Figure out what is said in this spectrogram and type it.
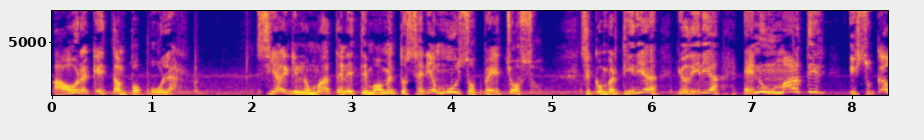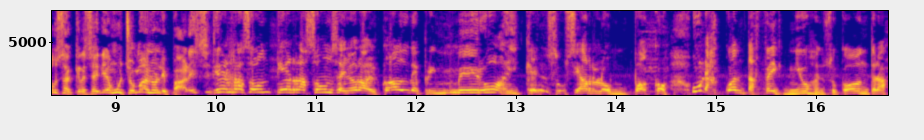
ahora que es tan popular. Si alguien lo mata en este momento sería muy sospechoso. Se convertiría, yo diría, en un mártir y su causa crecería mucho más, ¿no le parece? Tienes razón, tienes razón, señor alcalde. Primero hay que ensuciarlo un poco. Unas cuantas fake news en su contra.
